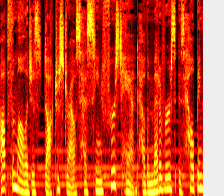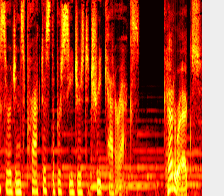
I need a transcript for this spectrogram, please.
Ophthalmologist Dr. Strauss has seen firsthand how the metaverse is helping surgeons practice the procedures to treat cataracts Cataracts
